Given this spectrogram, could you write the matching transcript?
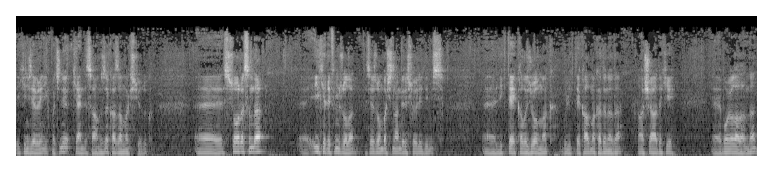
ikinci devrenin ilk maçını kendi sahamızda kazanmak istiyorduk. E, Sonrasında e, ilk hedefimiz olan sezon başından beri söylediğimiz e, ligde kalıcı olmak, bu ligde kalmak adına da aşağıdaki e, boyol alandan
